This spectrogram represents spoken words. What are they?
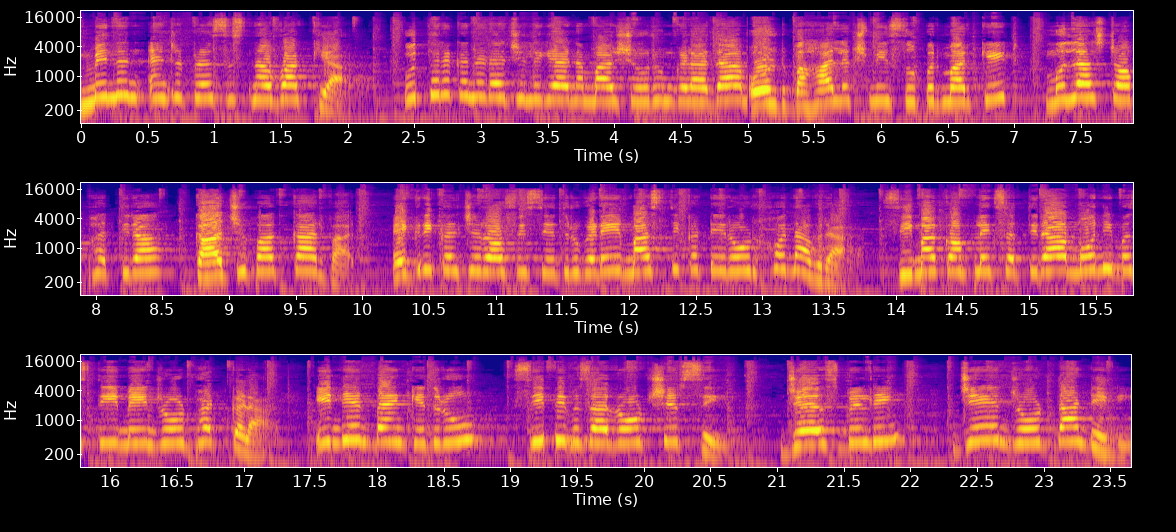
ಮಿಲನ್ ಎಂಟರ್ಪ್ರೈಸಸ್ನ ವಾಕ್ಯ ಉತ್ತರ ಕನ್ನಡ ಜಿಲ್ಲೆಯ ನಮ್ಮ ಶೋರೂಮ್ಗಳಾದ old Mahalakshmi super market, Mulla stop ಹತ್ತಿರ ಕಾಜುಬಾಗ್ ಕಾರವಾರ್. ಅಗ್ರಿಕಲ್ಚರ್ ಆಫೀಸ್ ಎದುರುಗಡೆ ಮಾಸ್ತಿಕಟ್ಟೆ ರೋಡ್ ಹೊನ್ನಾವರ. ಸೀಮಾ ಕಾಂಪ್ಲೆಕ್ಸ್ ಹತ್ತಿರ Moni Basti main road Bhatkal. Indian bank ಎದುರು CP Bazar road Sirsi. JS building, JN road Dandeli.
